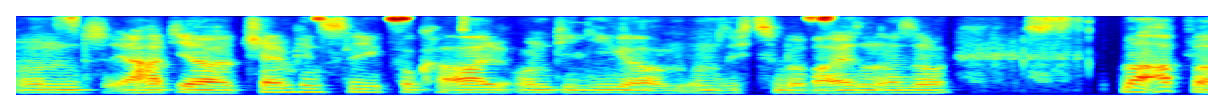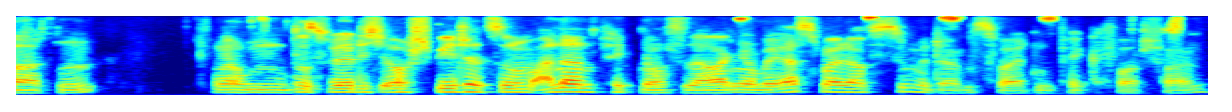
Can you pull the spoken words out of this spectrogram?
Und er hat ja Champions League, Pokal und die Liga, um, um sich zu beweisen. Also mal abwarten. Um, das werde ich auch später zu einem anderen Pick noch sagen. Aber erstmal darfst du mit deinem zweiten Pick fortfahren.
